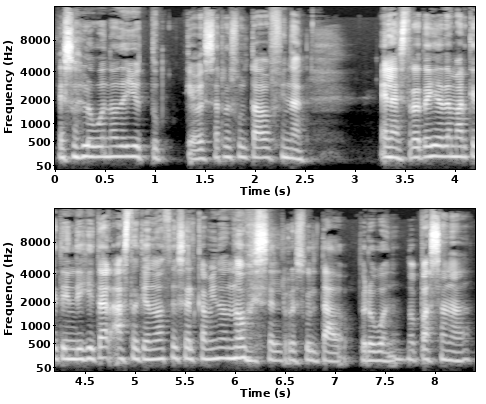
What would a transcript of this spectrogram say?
Eso es lo bueno de YouTube, que ves el resultado final. En la estrategia de marketing digital, hasta que no haces el camino, no ves el resultado. Pero bueno, no pasa nada.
